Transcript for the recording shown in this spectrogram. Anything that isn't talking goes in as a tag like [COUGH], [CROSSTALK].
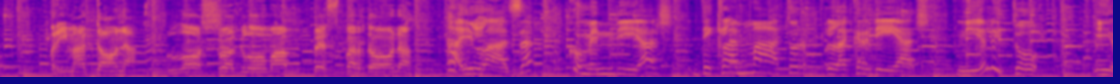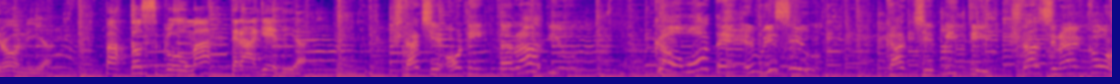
prima dona. Loša gluma, bez pardona. Aj Laza, komendijaš, deklamator, lakrdijaš. Nije li to ironija? Patos gluma, tragedija. Šta će oni na radiju? Kao vode emisiju. Kad će biti, šta si rekao?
